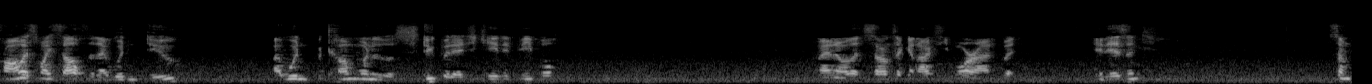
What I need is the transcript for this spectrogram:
promised myself that I wouldn't do I wouldn't become one of those stupid educated people. I know that sounds like an oxymoron, but it isn't. Some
